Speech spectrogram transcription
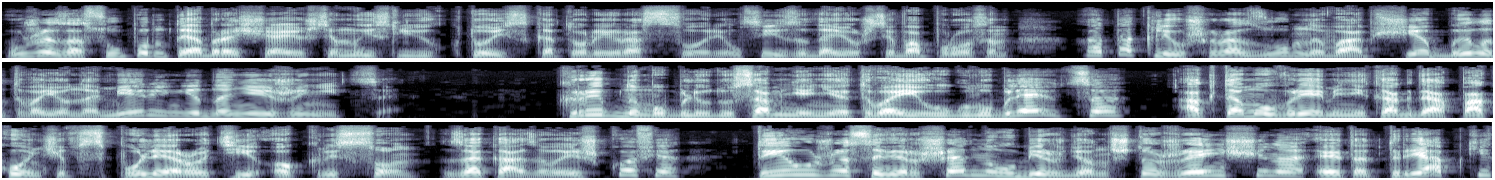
Уже за супом ты обращаешься мыслью к той, с которой рассорился, и задаешься вопросом, а так ли уж разумно вообще было твое намерение на ней жениться? К рыбному блюду сомнения твои углубляются, а к тому времени, когда, покончив с пулеро ти о крессон, заказываешь кофе, ты уже совершенно убежден, что женщина — это тряпки,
